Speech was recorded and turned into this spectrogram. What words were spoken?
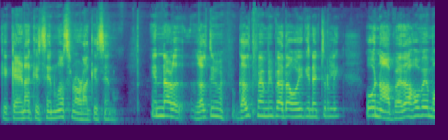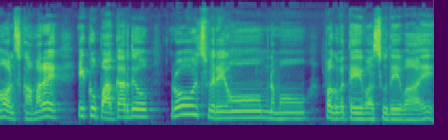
ਕਿ ਕਹਿਣਾ ਕਿਸੇ ਨੂੰ ਆ, ਸੁਣਾਉਣਾ ਕਿਸੇ ਨੂੰ। ਇਹ ਨਾਲ ਗਲਤੀ, ਗਲਤਫਹਿਮੀ ਪੈਦਾ ਹੋਏਗੀ ਨੇਚਰਲੀ ਉਹ ਨਾ ਪੈਦਾ ਹੋਵੇ, ਮਾਹੌਲ ਸੁਖਾਵਾਂ ਰਹੇ। ਇੱਕ ਉਪਾਅ ਕਰ ਦਿਓ। ਰੋਜ਼ ਸਵੇਰੇ ਓਮ ਨਮੋ ਭਗਵਤੇ ਵਾਸੁਦੇਵਾਏ।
